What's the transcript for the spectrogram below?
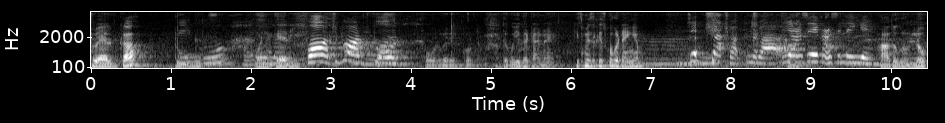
ट्वेल्व का two one carry four four very good देखो ये घटाना है किसमें से किसको घटाएँगे हम यहाँ से एक हासिल लेंगे हाँ तो लो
